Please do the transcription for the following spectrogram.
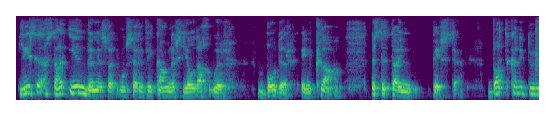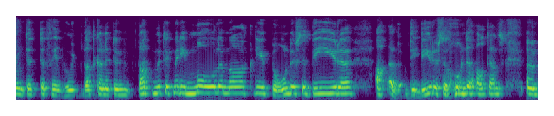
Lise, as daar een ding is wat ons Suid-Afrikaners heeldag oor bodder en kla, is dit tuinpeste. Wat kan ek doen om dit te verhoed? Wat kan ek doen? Wat moet ek met die mole maak? Die honde se bure, ag eh, die bure se honde altans. Um,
